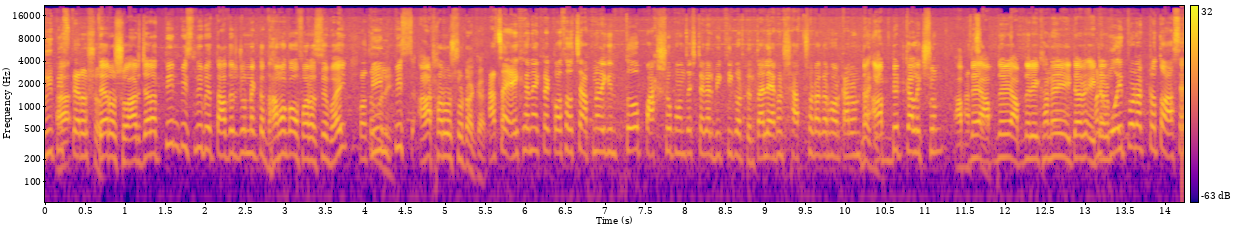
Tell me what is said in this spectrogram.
দুই পিস তেরোশো? তেরোশো। আর যারা তিন পিস নিবে তাদের জন্য একটা ধামাকা অফার আছে ভাই। তিন পিস আঠারোশো টাকা। আচ্ছা এখানে একটা কথা হচ্ছে আপনারা কিন্তু পাঁচশো পঞ্চাশ টাকার বিক্রি করতেন। তাহলে এখন সাতশো টাকার হওয়ার কারণটা আপডেট কালেকশন আপনি। আপনি আপনার এখানে এটার মানে এটার ওই প্রোডাক্টটা তো আছে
